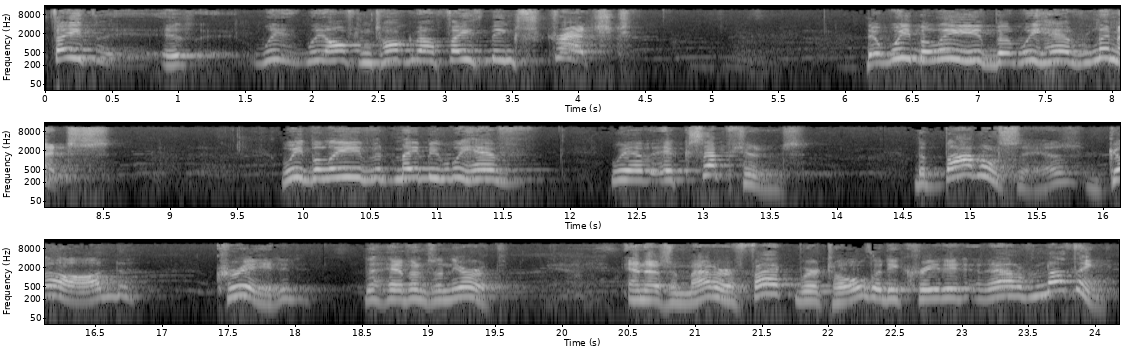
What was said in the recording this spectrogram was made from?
Faith is, we, we often talk about faith being stretched that we believe, but we have limits. We believe that maybe we have, we have exceptions. The Bible says God created the heavens and the earth. And as a matter of fact, we're told that He created it out of nothing.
